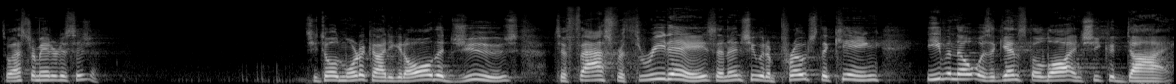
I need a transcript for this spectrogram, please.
So Esther made her decision. She told Mordecai to get all the Jews to fast for three days, and then she would approach the king, even though it was against the law, and she could die.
